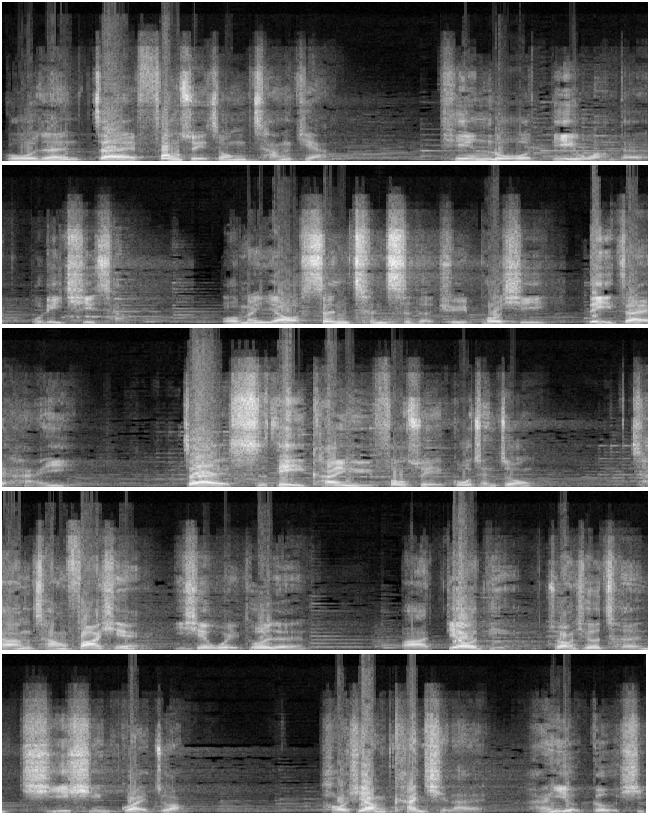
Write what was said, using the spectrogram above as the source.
古人在风水中常讲“天罗地网”的不利气场，我们要深层次的去剖析内在含义。在实地看与风水过程中，常常发现一些委托人把吊顶装修成奇形怪状，好像看起来很有个性，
